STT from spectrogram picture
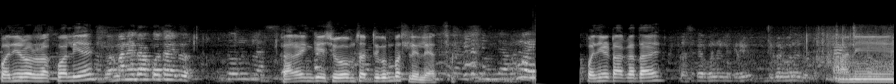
पनीरवर रखवाली आहे. कारण की शिवम सर तिकडून बसलेले आहेत. पनीर टाकत आहे. आणि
